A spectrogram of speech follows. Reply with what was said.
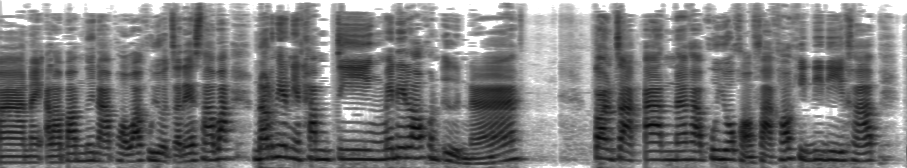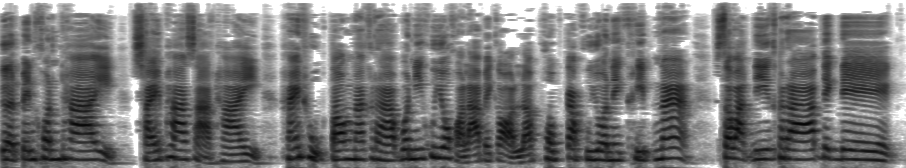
มาในอัลบั้มด้วยนะ เพราะว่าครูโยจะได้ทราบว่านักเรียนเนี่ยทำจริงไม่ได้ลอกคนอื่นนะ ก่อนจากกันนะครับครูโยขอฝากข้อคิดดีๆครับ เกิดเป็นคนไทยใช้ภาษาไทยให้ถูกต้องนะครับ วันนี้ครูโยขอลาไปก่อนแล้วพบกับครูโยในคลิปหน้า สวัสดีครับ เด็กๆ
